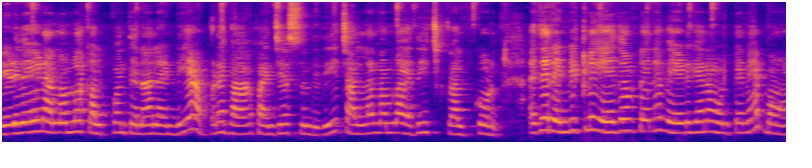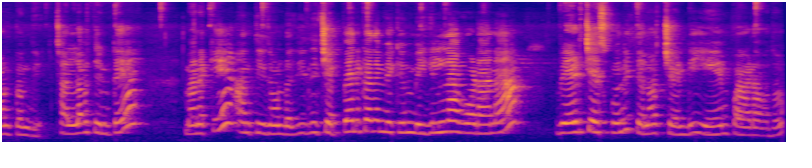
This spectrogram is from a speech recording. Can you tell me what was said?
వేడివేడి అన్నంలో కలుపుకొని తినాలండి. అప్పుడే బాగా పనిచేస్తుంది ఇది. చల్లన్నంలో అది కలుపుకోడు అయితే రెండిట్లో ఏదో ఒకటైనా వేడిగానే ఉంటేనే బాగుంటుంది. చల్లవి తింటే మనకి అంత ఇది ఉండదు. ఇది చెప్పాను కదా మీకు మిగిలినా కూడా వేడి చేసుకొని తినొచ్చండి ఏం పాడవదు.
